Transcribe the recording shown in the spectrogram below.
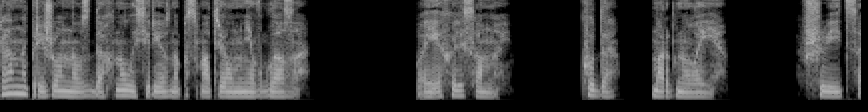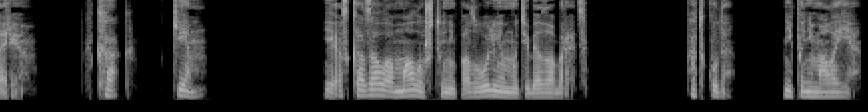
Ран напряженно вздохнул и серьезно посмотрел мне в глаза. «Поехали со мной». «Куда?» — моргнула я. «В Швейцарию». «Как? Кем?» Я сказала Малу, что не позволю ему тебя забрать. «Откуда?» — не понимала я.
